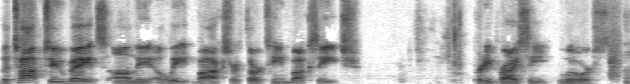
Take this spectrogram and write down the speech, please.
The top two baits on the Elite box are 13 bucks each. Pretty pricey lures.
